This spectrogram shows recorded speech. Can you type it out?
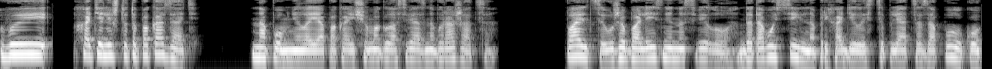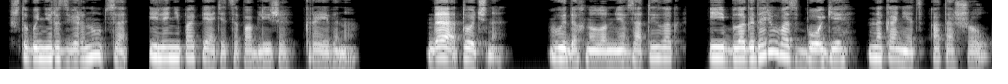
«Вы хотели что-то показать?» — напомнила я, пока еще могла связно выражаться. Пальцы уже болезненно свело, до того сильно приходилось цепляться за полку, чтобы не развернуться или не попятиться поближе к Рейвену. «Да, точно», — выдохнул он мне в затылок, и, благодарю вас, боги, наконец отошел.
